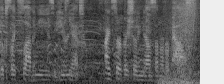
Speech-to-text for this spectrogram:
Looks like Flavigny isn't here yet. I'd start by shutting down some of her pals.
